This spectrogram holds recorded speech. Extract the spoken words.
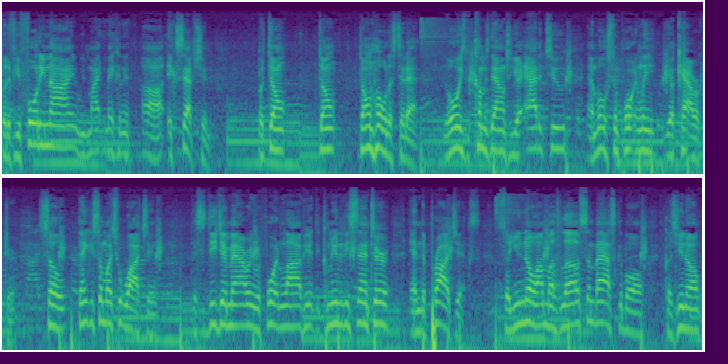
But if you're 49, we might make an uh, exception. But don't, don't, don't hold us to that. It always comes down to your attitude and most importantly, your character. So thank you so much for watching. This is DJ Mario reporting live here at the Community Center and the projects. So you know I must love some basketball because you know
